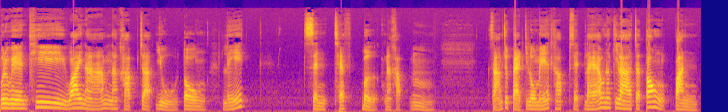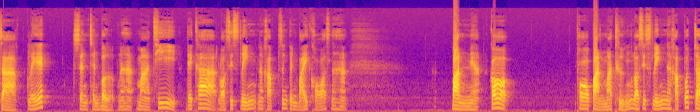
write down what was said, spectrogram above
บริเวณที่ว่ายน้ำนะครับ จะอยู่ตรง Lake Senftenberg นะครับอืม3.8 กิโลเมตรครับ เสร็จแล้วนักกีฬาจะต้องปั่นจาก Lake Senftenberg นะฮะ มาที่ Dekra Lausitzring นะครับ ซึ่งเป็น bike course นะฮะ ปั่นเนี่ย ก็พอปั่นมาถึง Lausitzring นะครับ ก็จะ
